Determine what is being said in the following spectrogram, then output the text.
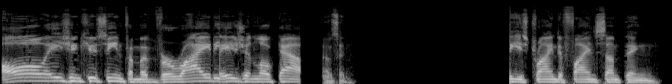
All Asian cuisine from a variety of Asian locale. That was it. He's trying to find something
